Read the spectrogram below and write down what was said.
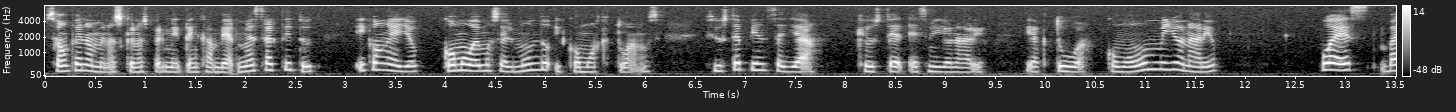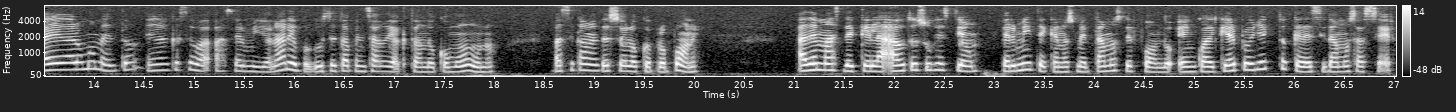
son fenómenos que nos permiten cambiar nuestra actitud y con ello cómo vemos el mundo y cómo actuamos. Si usted piensa ya que usted es millonario y actúa como un millonario, pues va a llegar un momento en el que se va a hacer millonario porque usted está pensando y actuando como uno. Básicamente eso es lo que propone. Además de que la autosugestión permite que nos metamos de fondo en cualquier proyecto que decidamos hacer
